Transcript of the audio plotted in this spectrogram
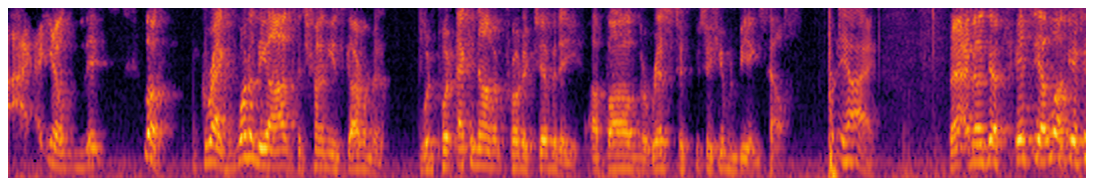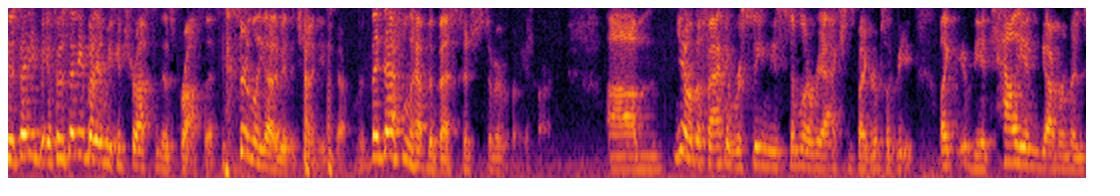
I, you know, look, Greg, what are the odds the Chinese government would put economic productivity above a risk to, to human beings' health. Pretty high. I mean, it's yeah. Look, if there's any, if there's anybody we can trust in this process, it's certainly got to be the Chinese government. They definitely have the best interest of everybody at heart. Um, you know, the fact that we're seeing these similar reactions by groups like the like the Italian government.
